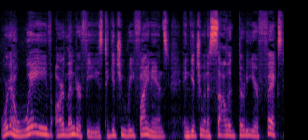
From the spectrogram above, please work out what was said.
we're going to waive our lender fees to get you refinanced and get you in a solid 30 year fixed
